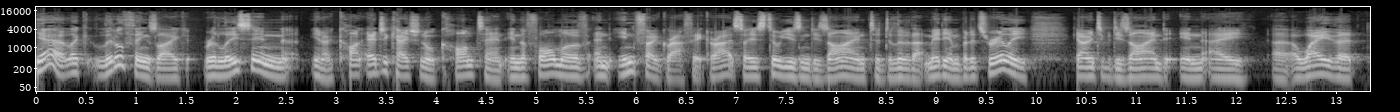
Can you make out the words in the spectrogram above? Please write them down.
Yeah, like little things like releasing, you know, con- educational content in the form of an infographic, right? So you're still using design to deliver that medium, but it's really going to be designed in a a way that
